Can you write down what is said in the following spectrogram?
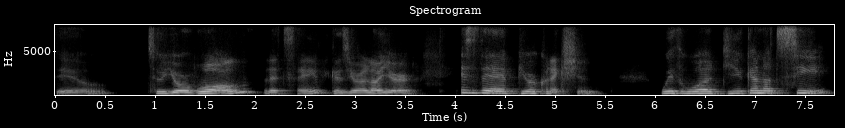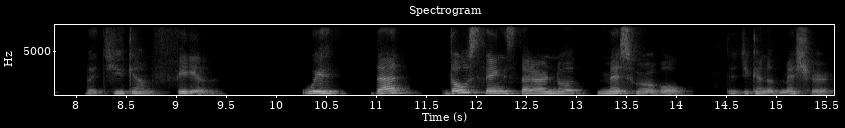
to to your wall let's say because you're a lawyer is the pure connection with what you cannot see but you can feel with that those things that are not measurable that you cannot measure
